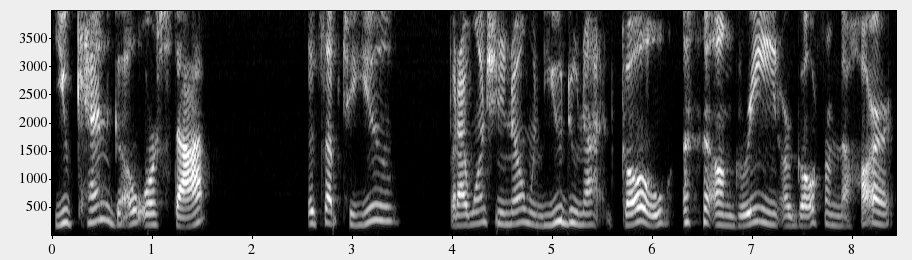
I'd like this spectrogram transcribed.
you can go or stop. It's up to you. But I want you to know when you do not go on green or go from the heart,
